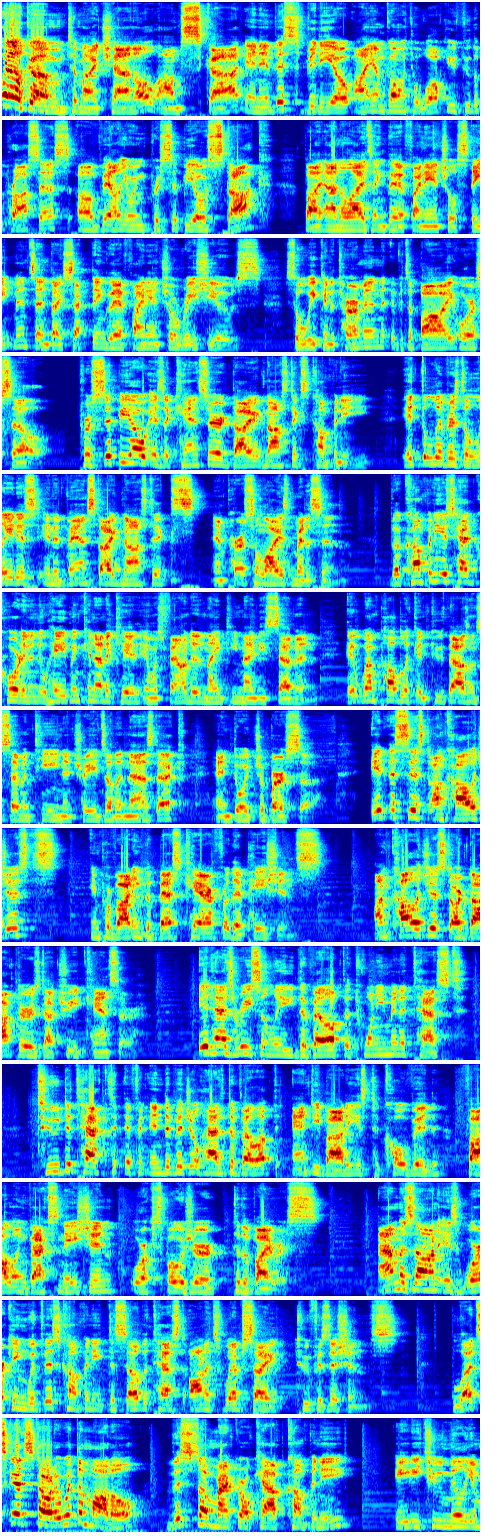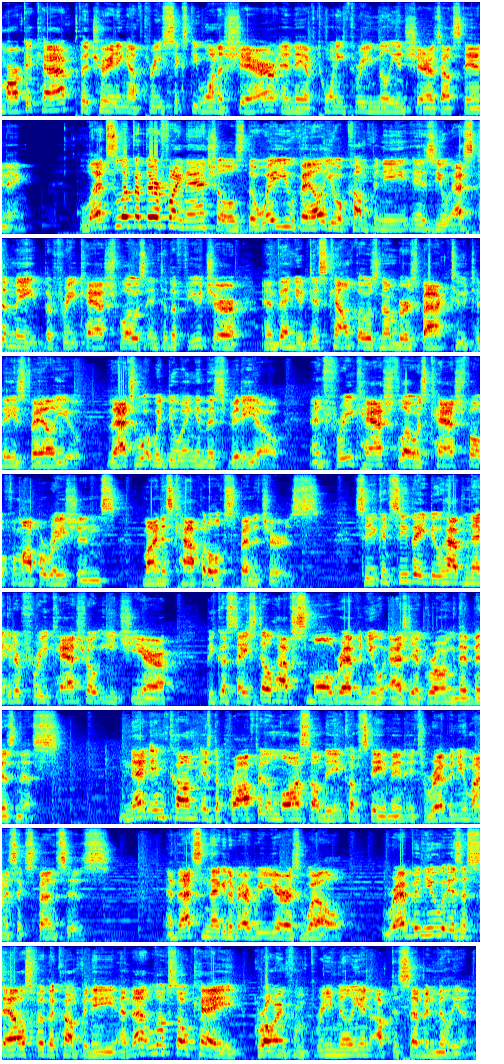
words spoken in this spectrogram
Welcome to my channel. I'm Scott, and in this video, I am going to walk you through the process of valuing Precipio stock by analyzing their financial statements and dissecting their financial ratios so we can determine if it's a buy or a sell. Precipio is a cancer diagnostics company. It delivers the latest in advanced diagnostics and personalized medicine. The company is headquartered in New Haven, Connecticut and was founded in 1997. It went public in 2017 and trades on the NASDAQ and Deutsche Börse. It assists oncologists in providing the best care for their patients. Oncologists are doctors that treat cancer. It has recently developed a 20 minute test to detect if an individual has developed antibodies to COVID following vaccination or exposure to the virus. Amazon is working with this company to sell the test on its website to physicians. Let's get started with the model. This is a micro-cap company, 82 million market cap. They're trading at 361 a share and they have 23 million shares outstanding. Let's look at their financials. The way you value a company is you estimate the free cash flows into the future and then you discount those numbers back to today's value. That's what we're doing in this video. And free cash flow is cash flow from operations minus capital expenditures. So you can see they do have negative free cash flow each year because they still have small revenue as they're growing their business. Net income is the profit and loss on the income statement. It's revenue minus expenses. And that's negative every year as well. Revenue is a sales for the company and that looks okay, growing from 3 million up to 7 million.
